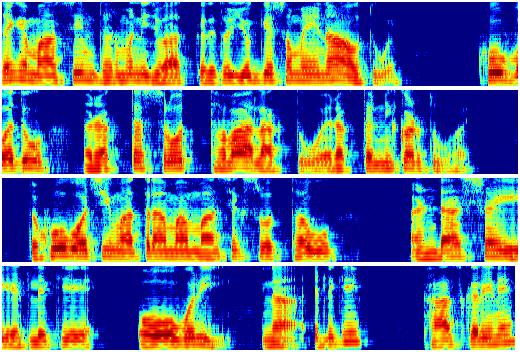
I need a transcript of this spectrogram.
જેમ કે માસિમ ધર્મની જ વાત કરીએ તો યોગ્ય સમયે ના આવતું હોય. ખૂબ વધુ રક્ત સ્ત્રોત થવા લાગતું હોય, રક્ત નીકળતું હોય. તો ખૂબ ઓછી માત્રામાં માનસિક સ્ત્રોત થવું અંડાશય એટલે કે ઓવરી ના એટલે કે ખાસ કરીને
